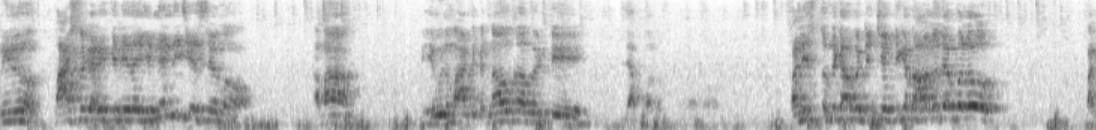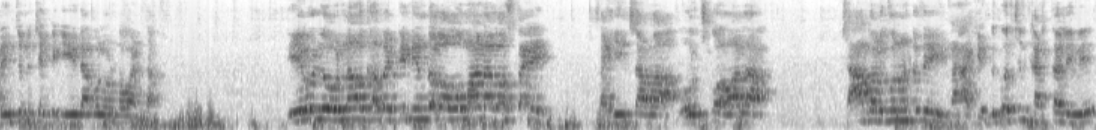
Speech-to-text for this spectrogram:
నేను పాస్టర్ గారికి తెలియదా? ఎన్నెన్ని చేశాను అమ్మా దేవుని మాట విన్నావు కాబట్టి దెబ్బలు. ఫలిస్తుంది కాబట్టి చెట్టుకి రాళ్ళు దెబ్బలు. ఫలించిన చెట్టుకి ఏ దెబ్బలు ఉండవంట. దేవుళ్ళు ఉన్నావు కాబట్టి నిందలు అవమానాలు వస్తాయి. సహించాలా? ఓర్చుకోవాలా? చాపడుకుని ఉంటుంది. నాకెందుకు వచ్చిన కష్టాలు ఇవి?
